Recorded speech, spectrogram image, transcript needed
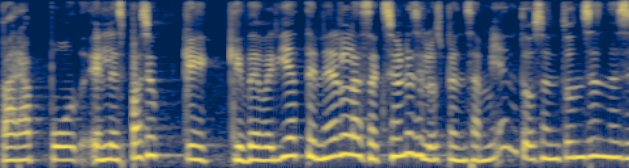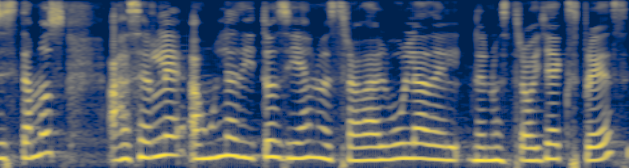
para el espacio que, debería tener las acciones y los pensamientos. Entonces necesitamos hacerle a un ladito así a nuestra válvula de, de nuestra olla express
